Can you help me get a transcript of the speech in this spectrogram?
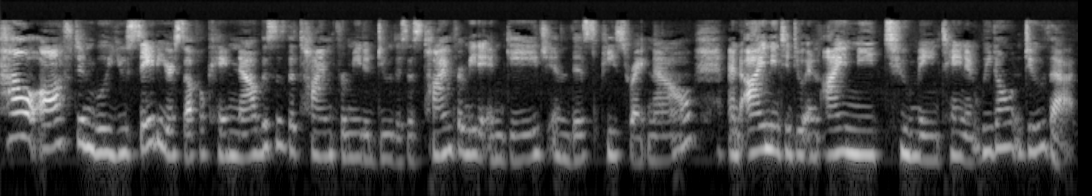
How often will you say to yourself, okay, now this is the time for me to do this. It's time for me to engage in this piece right now. And I need to do, it and I need to maintain it. We don't do that.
